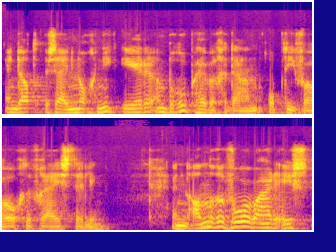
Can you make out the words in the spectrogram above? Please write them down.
En dat zij nog niet eerder een beroep hebben gedaan op die verhoogde vrijstelling. En een andere voorwaarde is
